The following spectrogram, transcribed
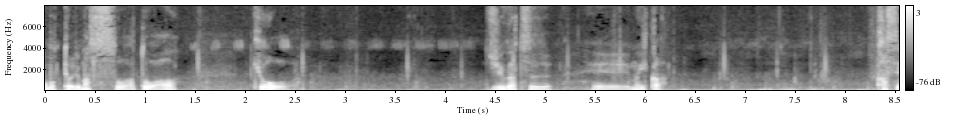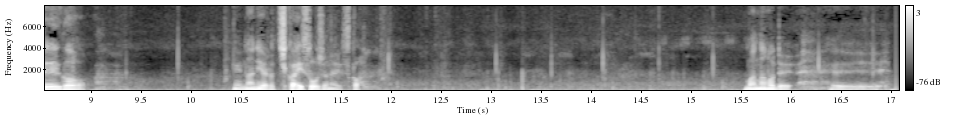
思っております。そうあとは今日10月、えー6日火星が、ね、何やら近いそうじゃないですか。まあ、なので、えー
